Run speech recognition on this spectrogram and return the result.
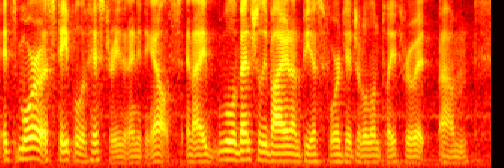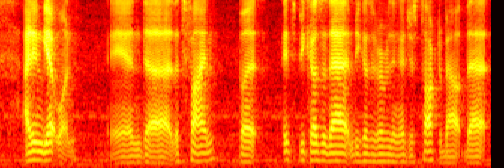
it's more a staple of history than anything else. And I will eventually buy it on PS4 digital and play through it. Um, I didn't get one, and uh, that's fine. But it's because of that and because of everything I just talked about that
